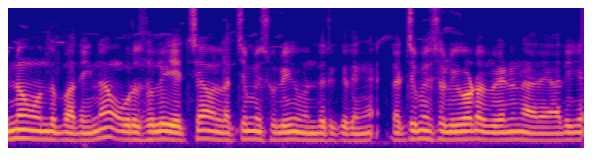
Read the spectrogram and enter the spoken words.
இன்னும் வந்து பார்த்திங்கன்னா ஒரு சொல்லி எச்சா லட்சுமி சொல்லியும் வந்து இருக்குதுங்க. லட்சுமி சொல்லியோடு வேணும்னு அதை அதிக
